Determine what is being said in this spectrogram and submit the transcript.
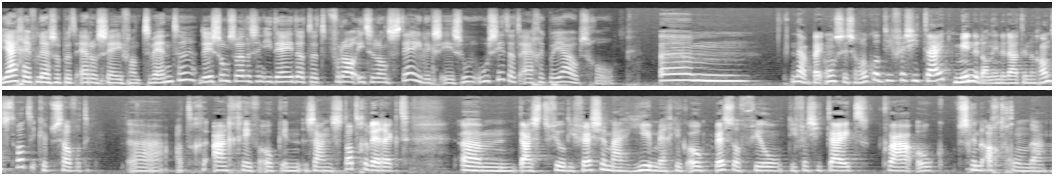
jij geeft les op het ROC van Twente. Er is soms wel eens een idee dat het vooral iets randstedelijks is. Hoe, hoe zit dat eigenlijk bij jou op school? Um, nou, bij ons is er ook wel diversiteit. Minder dan inderdaad in de Randstad. Ik heb zelf wat ik had aangegeven ook in Zaanstad gewerkt. Um, daar is het veel diverser, maar hier merk ik ook best wel veel diversiteit qua ook verschillende achtergronden.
